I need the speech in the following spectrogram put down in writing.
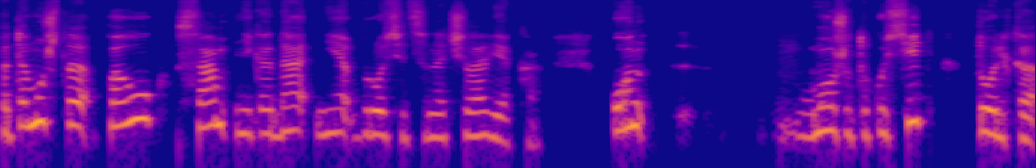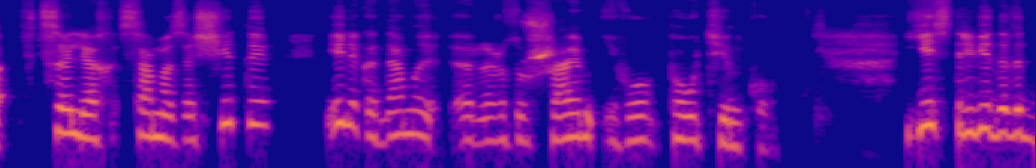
Потому что паук сам никогда не бросится на человека. Он э, может укусить только в целях самозащиты или когда мы разрушаем его паутинку. Есть три вида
